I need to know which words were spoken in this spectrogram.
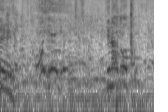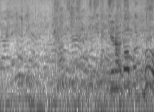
Hey! Oh, yeah, yeah. You know how to open? You know how to open? Who?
